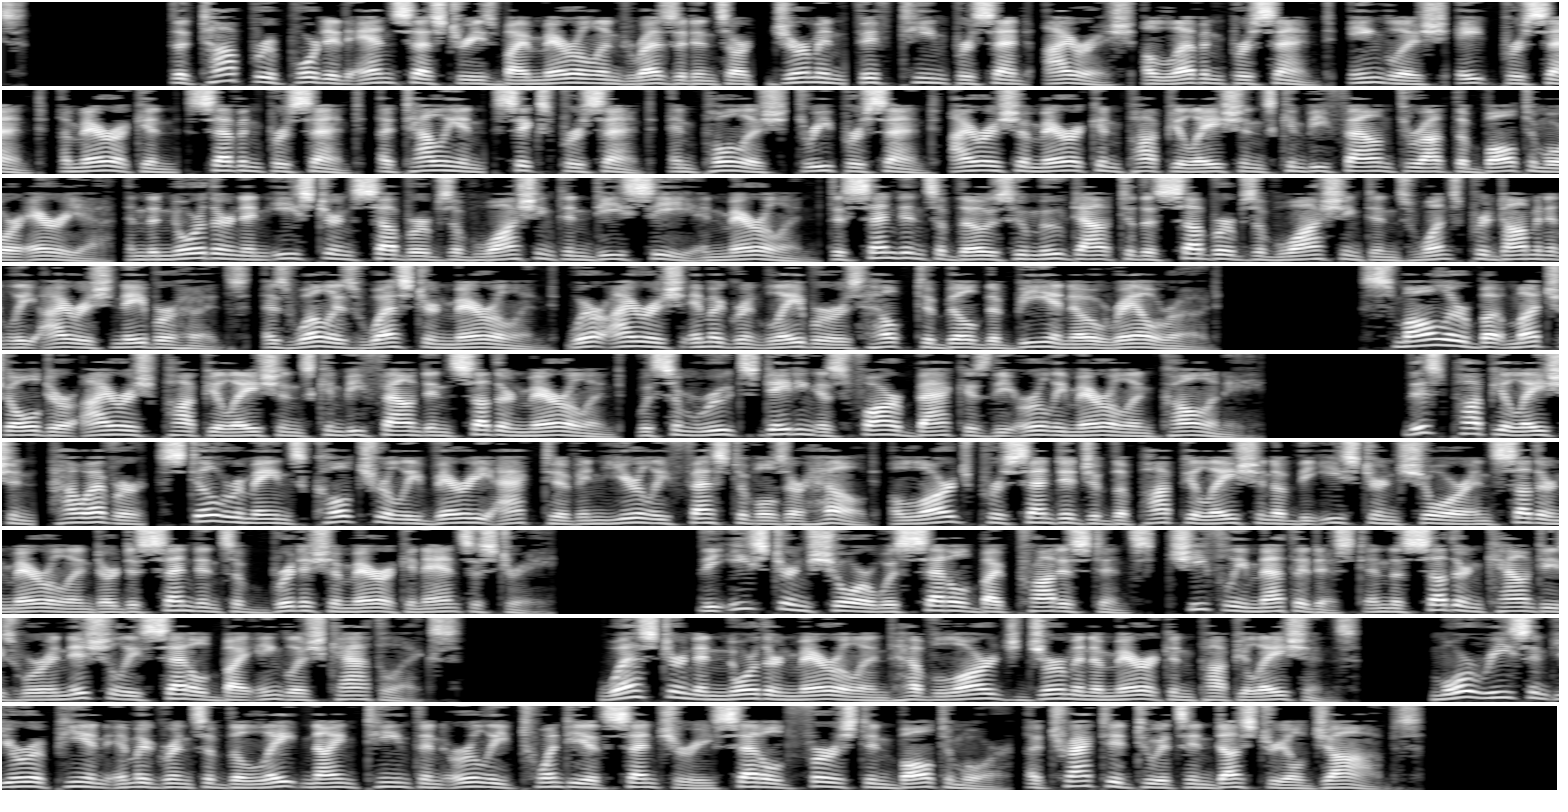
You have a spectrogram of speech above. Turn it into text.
The top reported ancestries by Maryland residents are German 15%, Irish 11%, English 8%, American 7%, Italian 6%, and Polish 3%. Irish American populations can be found throughout the Baltimore area and the northern and eastern suburbs of Washington D.C. and Maryland. Descendants of those who moved out to the suburbs of Washington's once predominantly Irish neighborhoods, as well as western Maryland, where Irish immigrant laborers helped to build the B&O Railroad. Smaller but much older Irish populations can be found in southern Maryland, with some roots dating as far back as the early Maryland colony. This population, however, still remains culturally very active and yearly festivals are held. A large percentage of the population of the Eastern Shore and southern Maryland are descendants of British American ancestry. The Eastern Shore was settled by Protestants, chiefly Methodist, and the southern counties were initially settled by English Catholics. Western and northern Maryland have large German-American populations. More recent European immigrants of the late 19th and early 20th century settled first in Baltimore, attracted to its industrial jobs.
